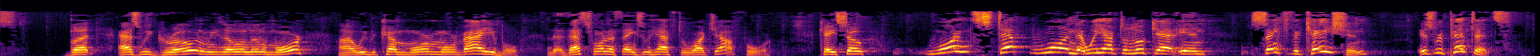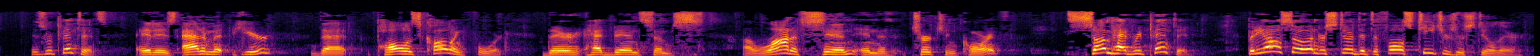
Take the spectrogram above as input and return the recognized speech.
But as we grow and we know a little more, uh, we become more and more valuable. That's one of the things we have to watch out for. Okay, so one step one that we have to look at in sanctification is repentance. Is repentance. It is adamant here that Paul is calling for it. There had been some, a lot of sin in the church in Corinth. Some had repented. But he also understood that the false teachers were still there.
